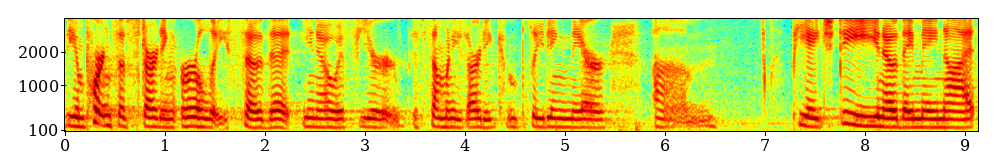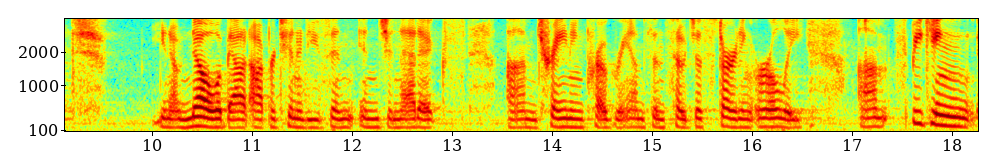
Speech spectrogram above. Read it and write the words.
the importance of starting early so that, you know, if you're, if somebody's already completing their um, PhD, you know, they may not, you know, know about opportunities in, in genetics, um, training programs, and so just starting early. Um, Speaking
